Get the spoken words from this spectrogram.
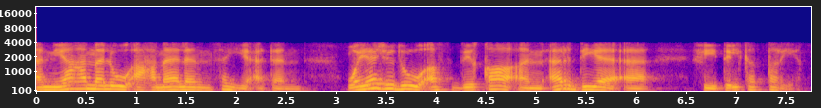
أن يعملوا أعمالا سيئة ويجدوا أصدقاء أردياء في تلك الطريق.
